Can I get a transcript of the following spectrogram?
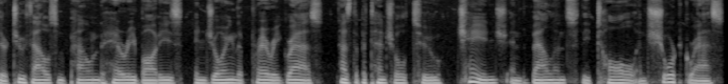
Their 2,000 pound hairy bodies enjoying the prairie grass has the potential to change and balance the tall and short grass,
